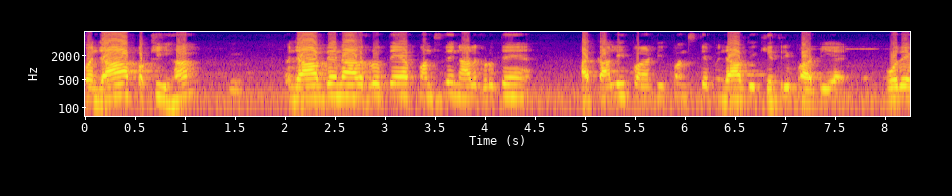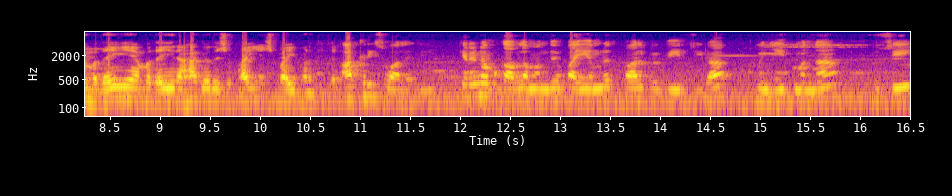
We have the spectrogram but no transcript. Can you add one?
ਪੰਜਾਬ ਪੱਖੀ ਹਾਂ। ਪੰਜਾਬ ਦੇ ਨਾਲ ਖੜੋਤੇ ਆ ਪੰਥ ਦੇ ਨਾਲ ਖੜੋਤੇ ਆ ਅਕਾਲੀ ਪਾਰਟੀ ਪੰਥ ਤੇ ਪੰਜਾਬ ਦੀ ਖੇਤਰੀ ਪਾਰਟੀ ਹੈ। ਉਹਦੇ ਮਦਈ ਹੈ ਮਦਈ ਰਹਾਂਗੇ ਉਹਦੇ ਸਿਪਾਹੀ ਹੈ ਸਿਪਾਹੀ ਬਣ ਕੇ ਚੱਲ ਆਖਰੀ ਸਵਾਲ ਹੈ ਜੀ। ਕਿਹੜੇ ਨਾਲ ਮੁਕਾਬਲਾ ਮੰਨਦੇ ਹੋ? ਭਾਈ ਅੰਮ੍ਰਿਤਪਾਲ ਕੁਲਵੀਰ ਜੀਰਾ ਮਨਜੀਤ ਮੰਨਾ ਤੁਸੀਂ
